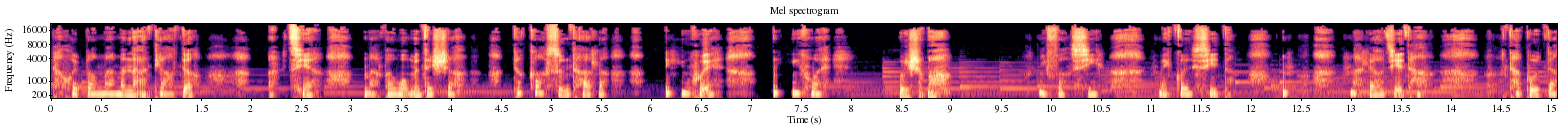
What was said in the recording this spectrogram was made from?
他会帮妈妈拿掉的。而且妈把我们的事都告诉他了，因为因为为什么？你放心，没关系的。妈了解他，他不但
